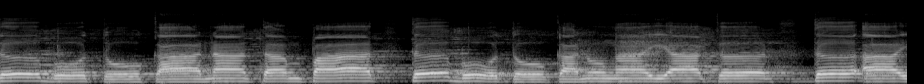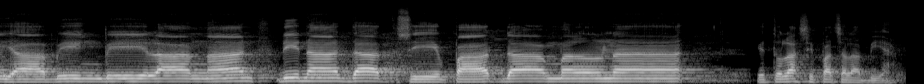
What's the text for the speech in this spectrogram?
tebutukana tempat tebutukan ngayakeun. Aya Bing bilangan dinadat sifat damelna. Itulah sifat salabiyah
